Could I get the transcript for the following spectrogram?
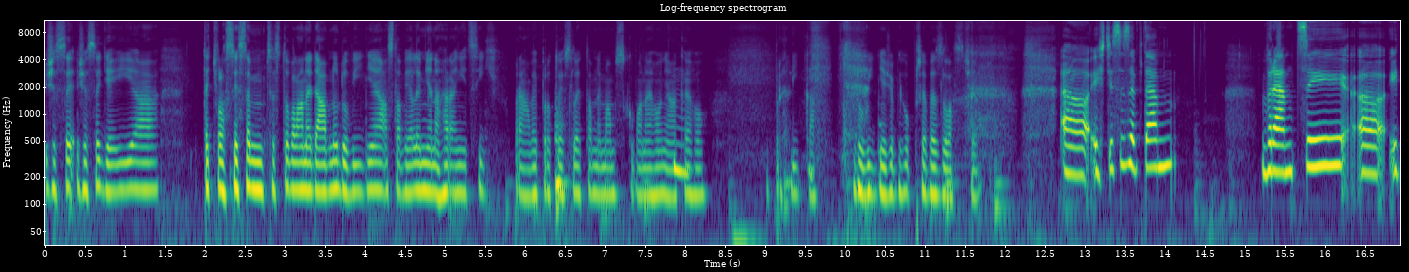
že se, že se dějí a teď vlastně jsem cestovala nedávno do Vídně a stavěli mě na hranicích právě proto, jestli tam nemám skovaného nějakého hmm. uprchlíka do Vídně, že bych ho převezla z Čech. Uh, ještě se zeptám, v rámci uh, i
